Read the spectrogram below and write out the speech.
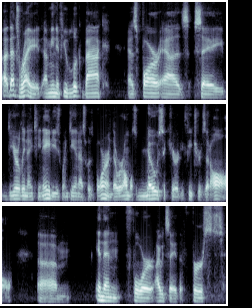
Uh, that's right. I mean, if you look back as far as, say, the early 1980s when DNS was born, there were almost no security features at all. Um, and then for, I would say, the first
